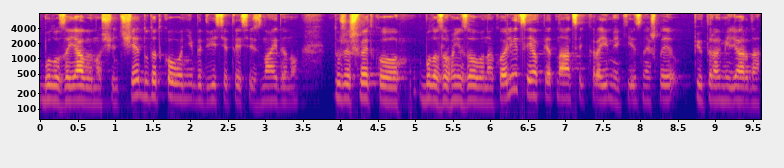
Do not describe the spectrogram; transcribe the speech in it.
було заявлено, що ще додатково ніби 200 тисяч знайдено. Дуже швидко була зорганізована коаліція в 15 країн, які знайшли півтора мільярда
